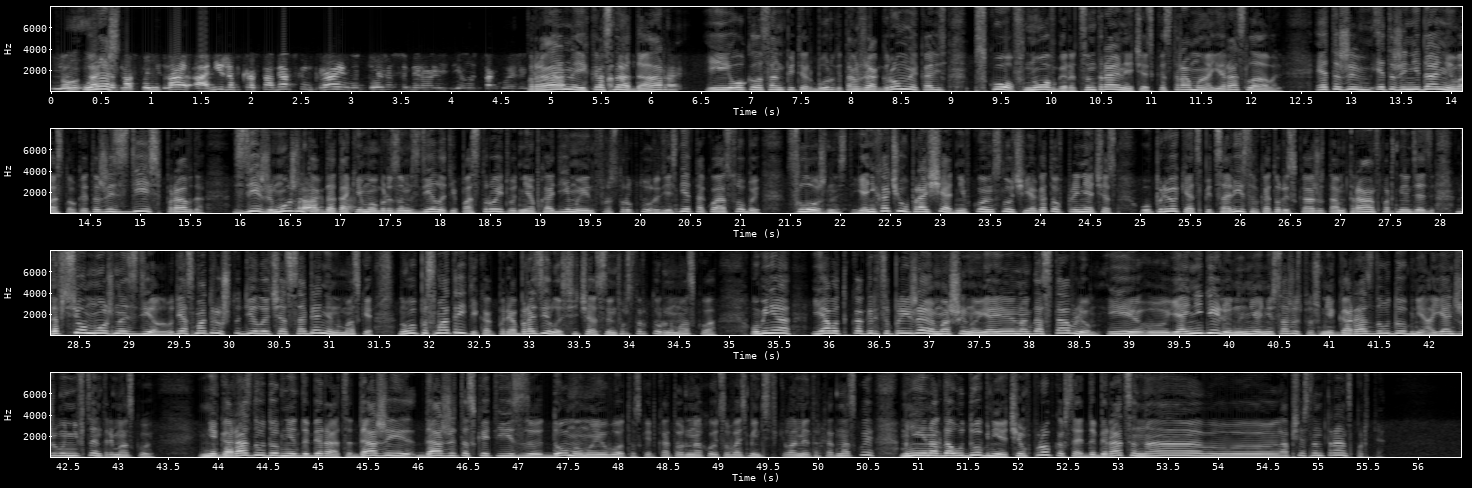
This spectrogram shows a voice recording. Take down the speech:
Ну, у насчет нас... Москвы не знаю. Они же в Краснодарском крае вот тоже собирались сделать такое же. Правильно, и Краснодар и около Санкт-Петербурга, там же огромное количество, Псков, Новгород, центральная часть, Кострома, Ярославль. Это же, это же не Дальний Восток, это же здесь, правда. Здесь же можно правда, тогда да. таким образом сделать и построить вот необходимые инфраструктуры. Здесь нет такой особой сложности. Я не хочу упрощать ни в коем случае. Я готов принять сейчас упреки от специалистов, которые скажут, там транспорт нельзя сделать. Да все можно сделать. Вот я смотрю, что делает сейчас Собянин в Москве. Но вы посмотрите, как преобразилась сейчас инфраструктурная Москва. У меня, я вот как говорится, приезжаю в машину, я ее иногда ставлю, и э, я неделю на нее не сажусь, потому что мне гораздо удобнее, а я живу не в центре Москвы. Мне гораздо удобнее добираться. Даже, даже, так сказать, из дома моего, так сказать, который находится в 80 километрах от Москвы, мне иногда удобнее, чем в пробках, кстати, добираться на э, общественном транспорте.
